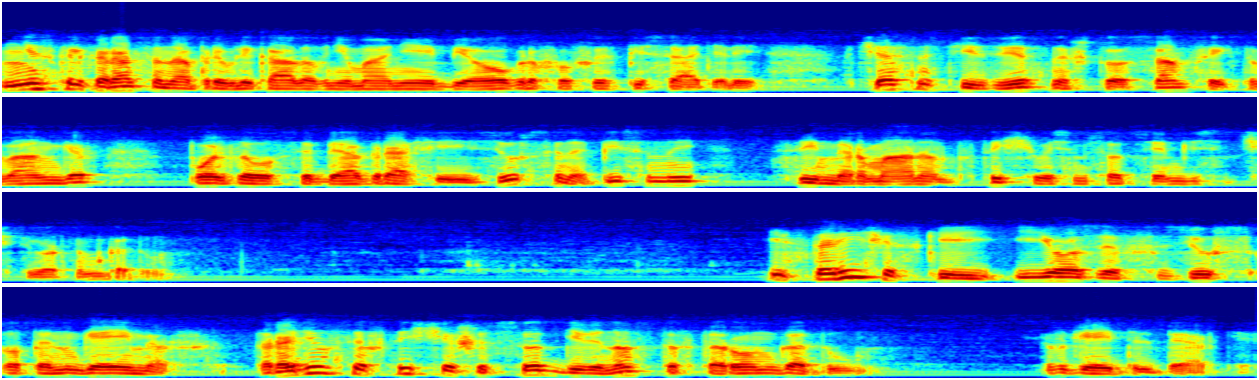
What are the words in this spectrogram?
Несколько раз она привлекала внимание биографов и писателей. В частности, известно, что сам Фейхтвангер пользовался биографией Зюсса, написанной Циммерманом в 1874 году. Исторический Йозеф Зюс Оппенгеймер родился в 1692 году в Гейдельберге.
